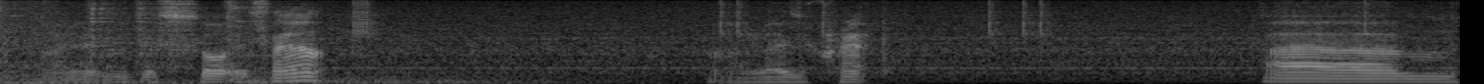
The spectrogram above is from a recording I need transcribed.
Right, let me just sort this out. Oh, loads of crap. Um.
